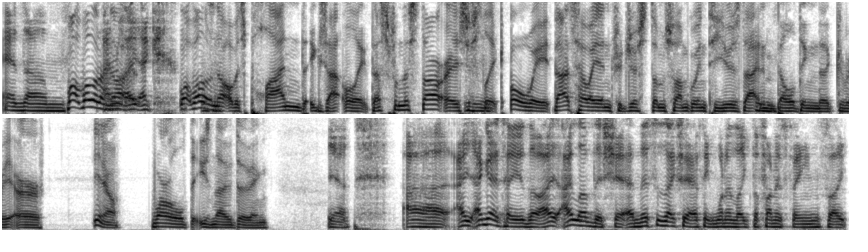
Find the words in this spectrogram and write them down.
and um Well, whether or I not, know, it- I- I well, whether or not it was planned exactly like this from the start, or it's Mm-hmm. just like, oh wait, that's how I introduced them, so I'm going to use that Mm. in building the greater, you know, world that he's now doing. Yeah. Uh, I, I gotta tell you though, I, I love this shit, and this is actually I think one of like the funnest things, like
